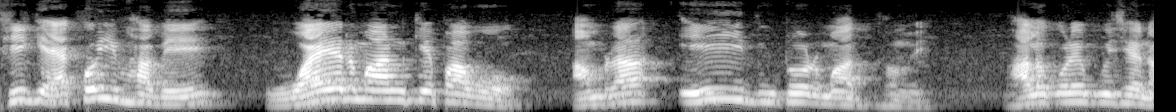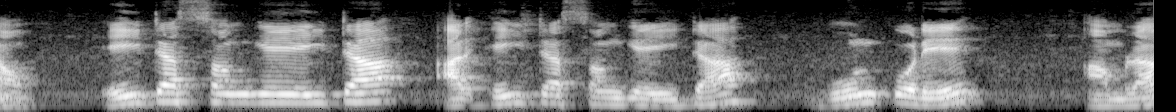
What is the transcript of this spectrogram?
ঠিক একইভাবে ওয়াইয়ের মানকে পাবো আমরা এই দুটোর মাধ্যমে। ভালো করে বুঝে নাও। এইটার সঙ্গে এইটা আর এইটার সঙ্গে এইটা গুণ করে আমরা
